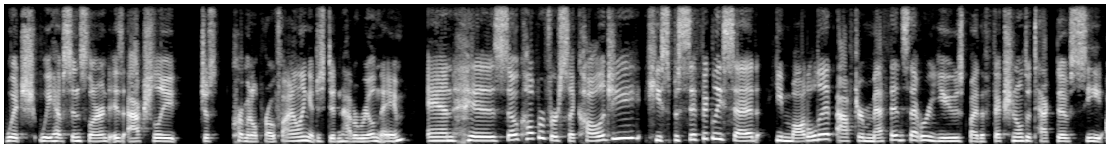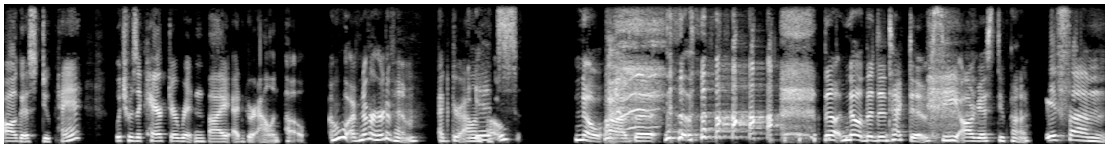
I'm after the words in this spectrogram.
which we have since learned is actually just criminal profiling. It just didn't have a real name. And his so called reverse psychology, he specifically said he modeled it after methods that were used by the fictional detective C. Auguste Dupin, which was a character written by Edgar Allan Poe. Oh, I've never heard of him. Edgar Allan Poe? No, uh, the. the no, the detective, C. Auguste Dupin. If um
